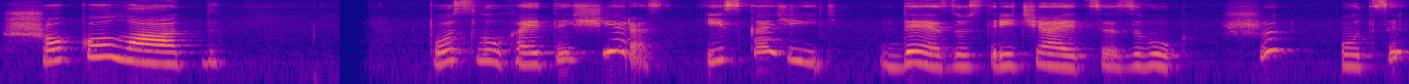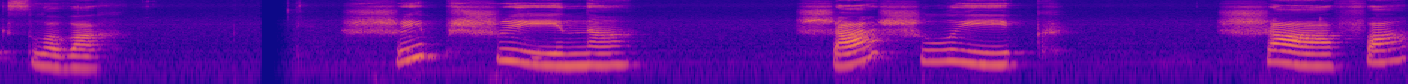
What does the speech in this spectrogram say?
Шоколад. Послухайте ще раз і скажіть, де зустрічається звук Ш у цих словах. Шипшина, шашлик, шафа,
